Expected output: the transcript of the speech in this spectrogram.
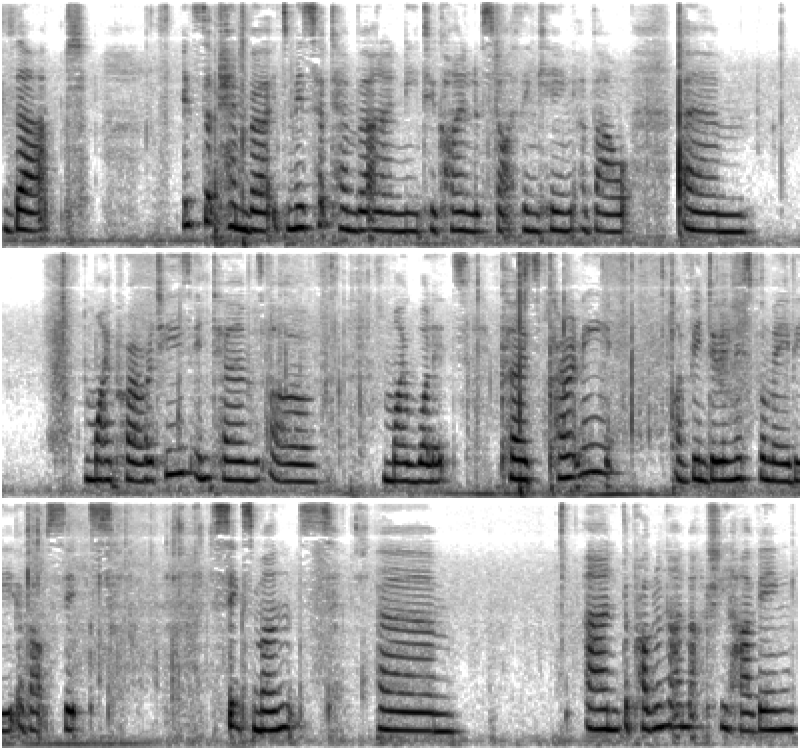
that it's September, it's mid-September and I need to kind of start thinking about um, my priorities in terms of my wallets because currently I've been doing this for maybe about six six months um, and the problem that I'm actually having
